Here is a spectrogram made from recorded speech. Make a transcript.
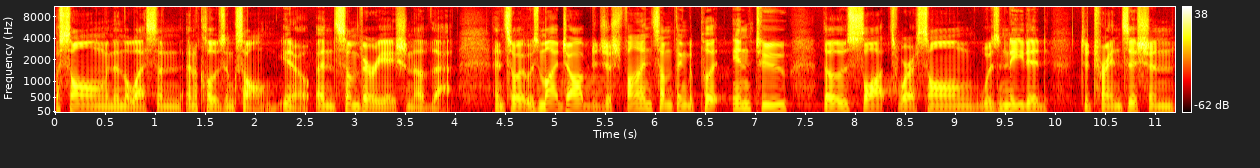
a song and then the lesson and a closing song, you know, and some variation of that. And so it was my job to just find something to put into those slots where a song was needed to transition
